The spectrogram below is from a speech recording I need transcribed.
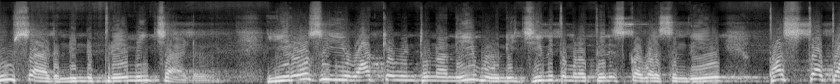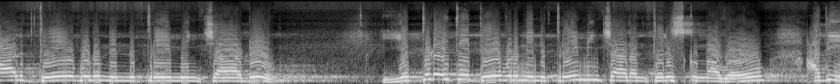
చూశాడు నిన్ను ప్రేమించాడు. ఈరోజు ఈ వాక్యం వింటున్న నీవు నీ జీవితంలో తెలుసుకోవలసింది ఫస్ట్ ఆఫ్ ఆల్ దేవుడు నిన్ను ప్రేమించాడు. ఎప్పుడైతే దేవుడు నిన్ను ప్రేమించాడని తెలుసుకున్నావో అది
